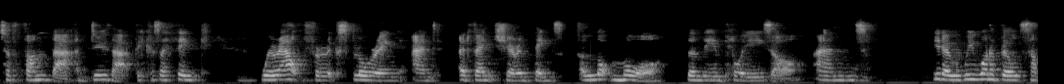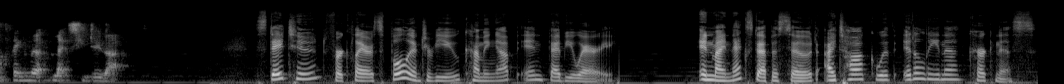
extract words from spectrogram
to fund that and do that because I think we're out for exploring and adventure and things a lot more than the employees are. And you know, we want to build something that lets you do that. Stay tuned for Claire's full interview coming up in February. In my next episode, I talk with Italina Kirkness.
